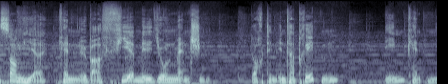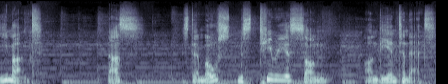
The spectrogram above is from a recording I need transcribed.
Song hier kennen über 4 Millionen Menschen. Doch den Interpreten, den kennt niemand. Das ist der most mysterious song on the Internet.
